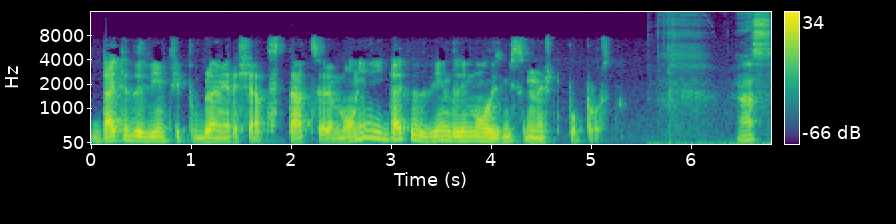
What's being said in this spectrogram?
дайте да видим какви проблеми решавате с тази церемония и дайте да видим дали мога да измислим нещо по-просто. Аз,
